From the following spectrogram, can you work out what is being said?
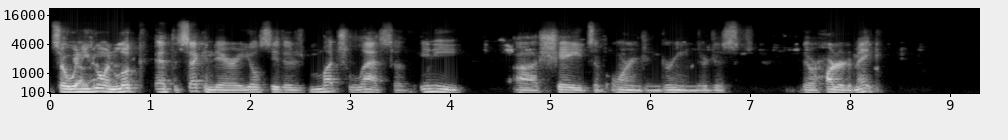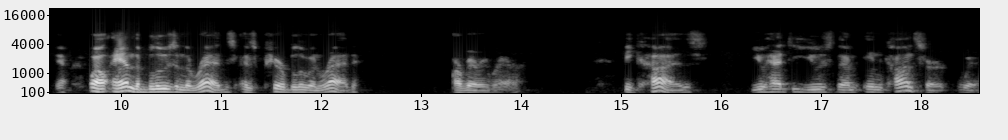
So when you go and look at the secondary, you'll see there's much less of any uh, shades of orange and green. They're just they're harder to make. Yeah. Well, and the blues and the reds as pure blue and red are very rare because you had to use them in concert with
